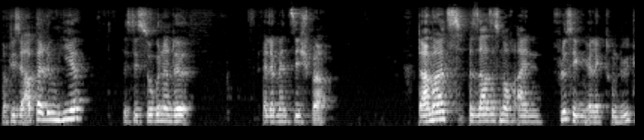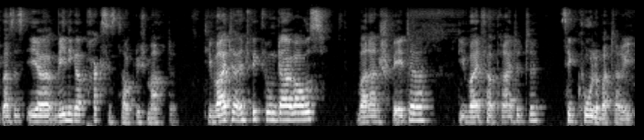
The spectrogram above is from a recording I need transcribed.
Auf dieser Abbildung hier ist das sogenannte Element sichtbar. Damals besaß es noch einen flüssigen Elektrolyt, was es eher weniger praxistauglich machte. Die Weiterentwicklung daraus war dann später die weit verbreitete Zink-Kohle-Batterie.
